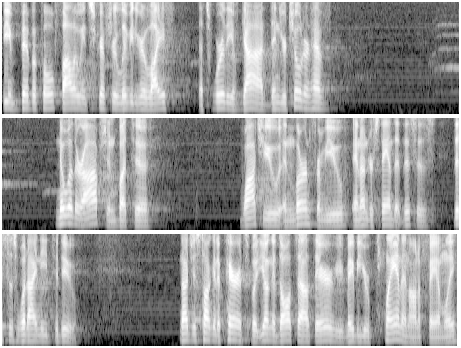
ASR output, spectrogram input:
being biblical, following Scripture, living your life, that's worthy of God, then your children have no other option but to watch you and learn from you and understand that this is, this is what I need to do. Not just talking to parents, but young adults out there, maybe you're planning on a family.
